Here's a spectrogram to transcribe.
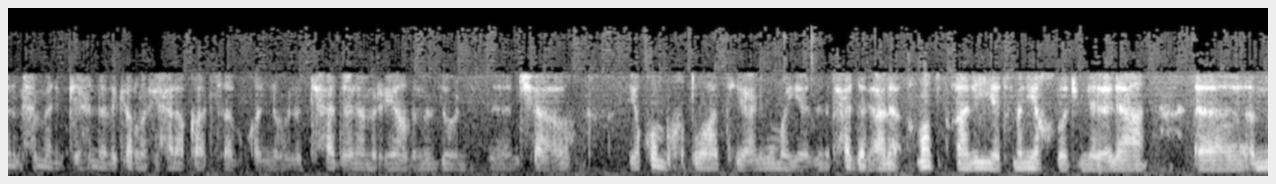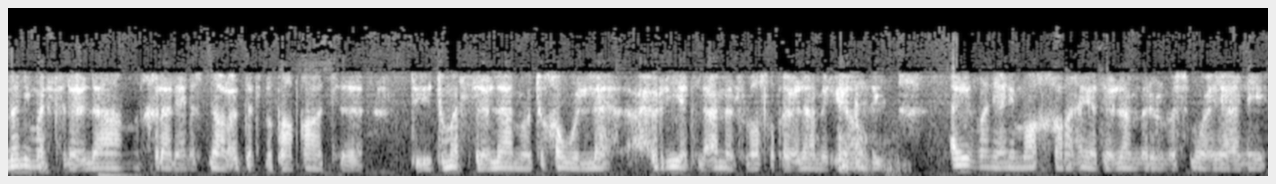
اولا محمد يمكن إحنا ذكرنا في حلقات سابقة إنه الاتحاد الاعلام الرياضي منذ انشائه يقوم بخطوات يعني مميزة نتحدث على ضبط آلية من يخرج من الإعلام آه، من يمثل الاعلام من خلال يعني إصدار عدة بطاقات آه، تمثل اعلامي وتخول له حرية العمل في الوسط الإعلامي الرياضي. أيضا يعني مؤخرا هيئة الإعلام المرئي والمسموع يعني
